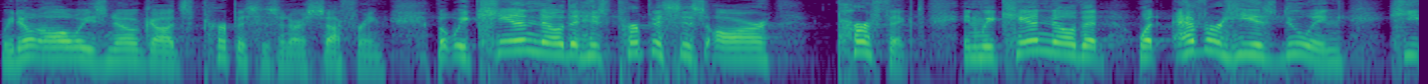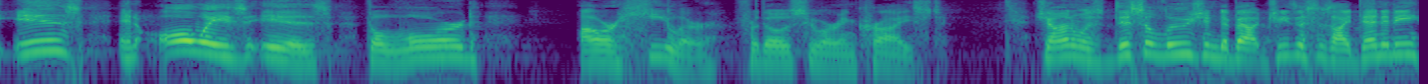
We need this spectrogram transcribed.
We don't always know God's purposes in our suffering, but we can know that his purposes are perfect. And we can know that whatever he is doing, he is and always is the Lord, our healer for those who are in Christ. John was disillusioned about Jesus' identity,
